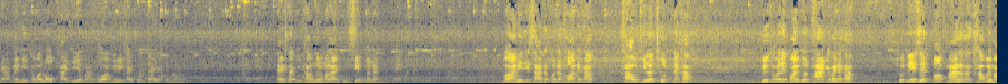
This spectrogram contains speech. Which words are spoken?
นะครับไม่มีคำว่าโรคภัยที่จะมาเพราะว่าไม่มีใครสนใจอยากจะมา แต่ถ้าคุณเข้าเมืองเมื่อไหร่คุณเสี่ยงเมื่อนั้น เมื่อวานนี้ที่ศาลสกลนครนะครับ เข้าทีละชุดนะครับ คือเขาไม่ได้ปล่อยเพื่อพลาดเข้าไปนะครับ ชุดนี้เสร็จออกมาแล้วก็เข้าไปใหม่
